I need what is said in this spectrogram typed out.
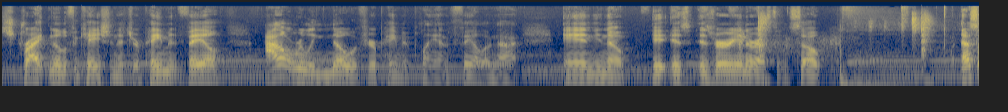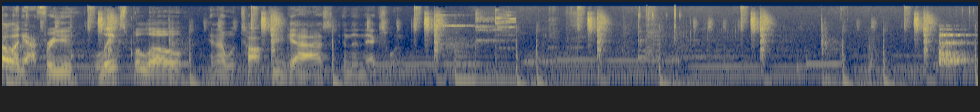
Stripe notification that your payment failed, I don't really know if your payment plan failed or not. And, you know, it is, is very interesting. So that's all I got for you. Links below, and I will talk to you guys in the next one. Uh.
